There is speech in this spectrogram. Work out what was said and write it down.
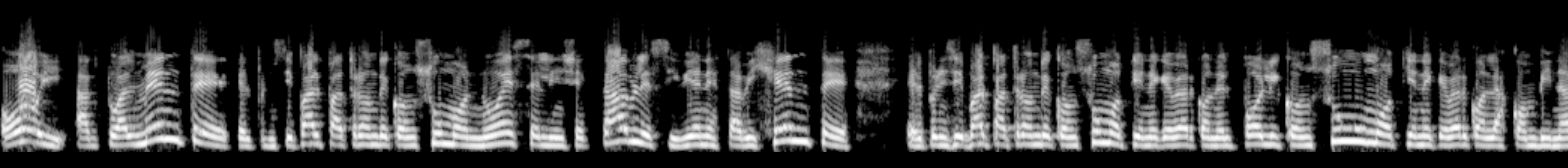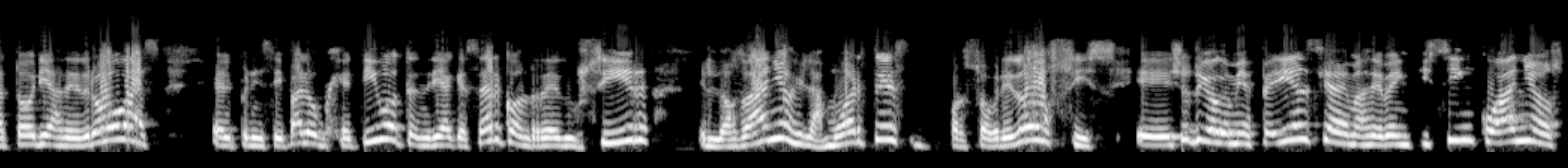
Hoy, actualmente, el principal patrón de consumo no es el inyectable, si bien está vigente, el principal patrón de consumo tiene que ver con el policonsumo, tiene que ver con las combinatorias de drogas. El principal objetivo tendría que ser con reducir los daños y las muertes por sobredosis. Eh, yo digo que mi experiencia de más de 25 años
